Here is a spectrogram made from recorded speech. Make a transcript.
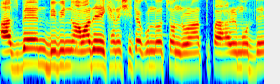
আসবেন বিভিন্ন আমাদের এখানে সীতাকুণ্ড, চন্দ্রনাথ পাহাড়ের মধ্যে।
